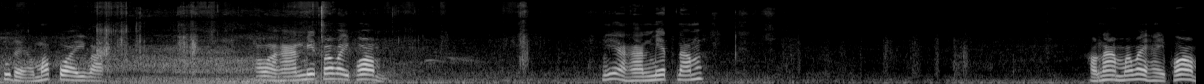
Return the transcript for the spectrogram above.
ผู้ใดเอามาปล่อยวะเอาอาหารเม็ดมาไว้พร้อม มีอาหารเม็ดน้ำเอาน้ำมาไว้ให้พร้อม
